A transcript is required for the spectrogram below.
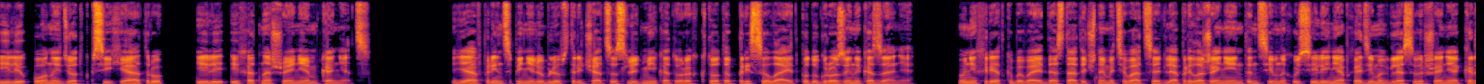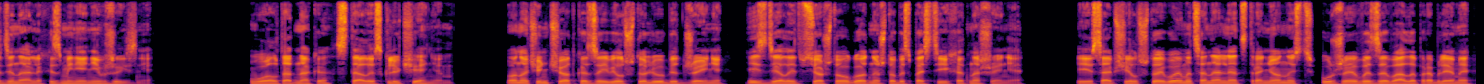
или он идет к психиатру, или их отношениям конец. Я, в принципе, не люблю встречаться с людьми, которых кто-то присылает под угрозой наказания. У них редко бывает достаточная мотивация для приложения интенсивных усилий, необходимых для совершения кардинальных изменений в жизни. Уолт, однако, стал исключением. Он очень четко заявил, что любит Джейни и сделает все, что угодно, чтобы спасти их отношения. И сообщил, что его эмоциональная отстраненность уже вызывала проблемы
